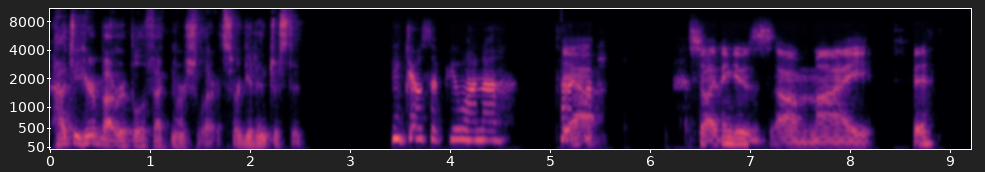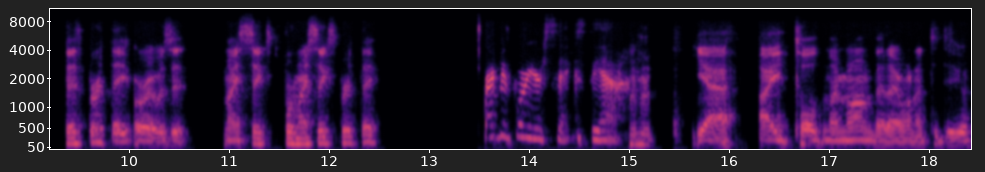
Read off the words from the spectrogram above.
How'd you hear about Ripple Effect Martial Arts or get interested? Hey, Joseph, you want to talk yeah. about So I think it was um, my fifth fifth birthday, or was it my sixth for my sixth birthday? Right before your sixth? Yeah. Yeah, I told my mom that I wanted to do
